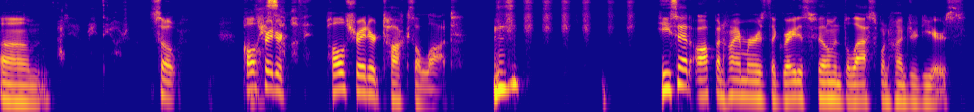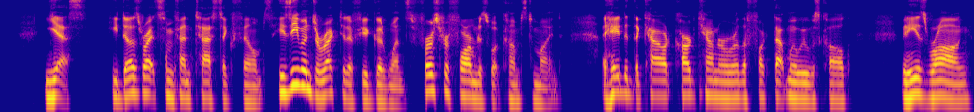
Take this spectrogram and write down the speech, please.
Um, I didn't read the article. so Paul Only Schrader Paul Schrader talks a lot. He said Oppenheimer is the greatest film in the last 100 years. Yes, he does write some fantastic films. He's even directed a few good ones. First Reformed is what comes to mind. I hated the card, card counter, or the fuck that movie was called. But he is wrong,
